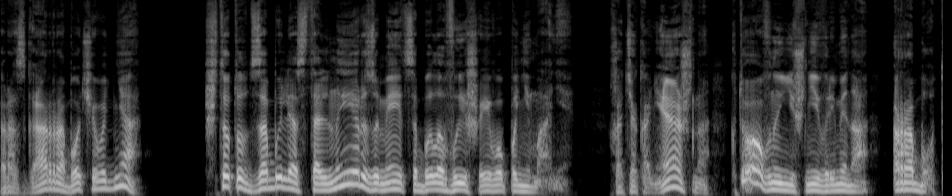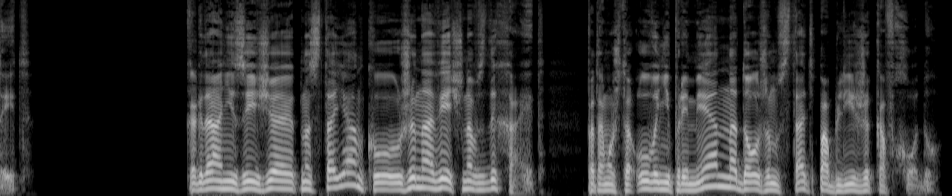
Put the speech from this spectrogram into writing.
Разгар рабочего дня. Что тут забыли остальные, разумеется, было выше его понимания. Хотя, конечно, кто в нынешние времена работает? Когда они заезжают на стоянку, жена вечно вздыхает, потому что Ува непременно должен встать поближе ко входу.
